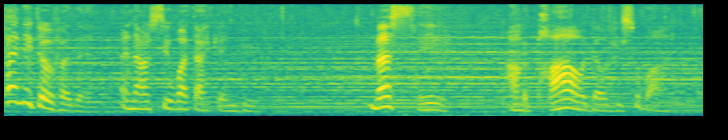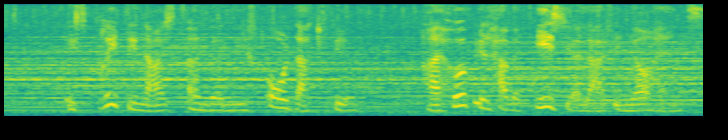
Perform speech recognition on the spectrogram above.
hand it over there, and I'll see what I can do. Must say, I'm proud of this one. It's pretty nice underneath all that filth. I hope you'll have an easier life in your hands.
